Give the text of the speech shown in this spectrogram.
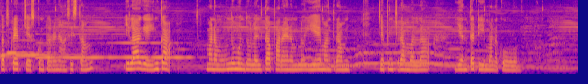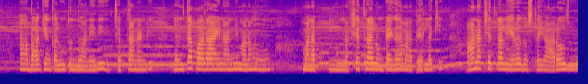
సబ్స్క్రైబ్ చేసుకుంటారని ఆశిస్తాము. ఇలాగే ఇంకా మనం ముందు ముందు లలితా పారాయణంలో ఏ మంత్రం జపించడం వల్ల ఎంతటి మనకు భాగ్యం కలుగుతుందో అనేది చెప్తానండి. లలిత పారాయణాన్ని మనము మన నక్షత్రాలు ఉంటాయి కదా మన పేర్లకి ఆ నక్షత్రాలు ఏ రోజు వస్తాయో ఆ రోజు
